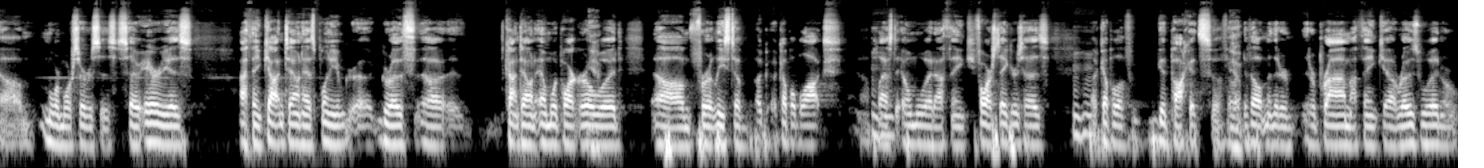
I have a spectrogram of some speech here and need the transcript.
um, more and more services. So areas, I think Cottontown has plenty of gr- growth. Uh, Cottontown, Elmwood Park, Earlwood, um, for at least a, a, a couple blocks. Uh, Plastic Elmwood, I think. Forest Acres has Mhm. a couple of good pockets of uh, Yep. development that are that are prime. I think uh, Rosewood, or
